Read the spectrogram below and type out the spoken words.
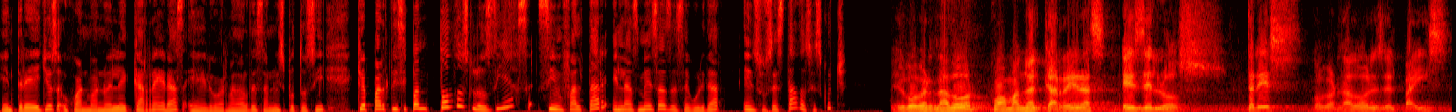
entre ellos Juan Manuel Carreras, el gobernador de San Luis Potosí, que participan todos los días sin faltar en las mesas de seguridad en sus estados. Escuche. El gobernador Juan Manuel Carreras es de los tres gobernadores del país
